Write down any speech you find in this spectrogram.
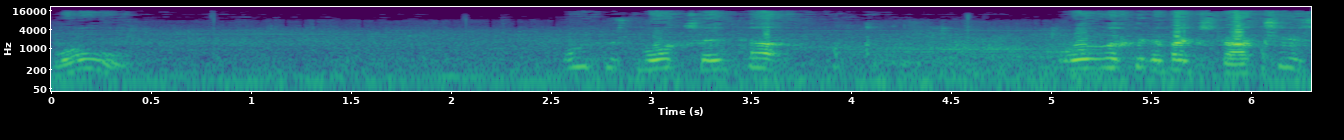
Whoa. More train cat. Oh, look at the big statues.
